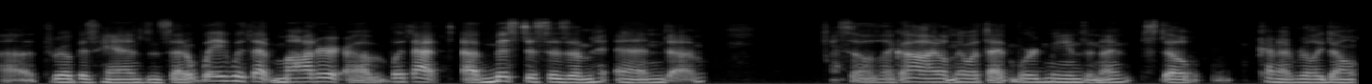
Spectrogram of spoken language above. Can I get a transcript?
uh, threw up his hands and said, "Away with that modern, uh, with that uh, mysticism." And um, so I was like, "Oh, I don't know what that word means," and I still kind of really don't.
